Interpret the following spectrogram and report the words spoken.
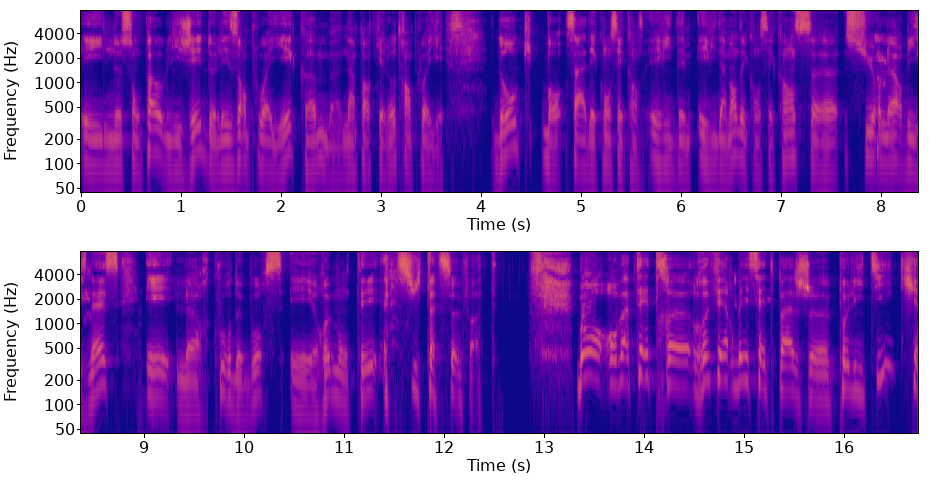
et ils ne sont pas obligés de les employer comme n'importe quel autre employé. Donc, bon, ça a des conséquences, évidemment des conséquences euh, sur leur business et leur cours de bourse est remonté suite à ce vote. Bon, on va peut-être euh, refermer cette page euh, politique.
